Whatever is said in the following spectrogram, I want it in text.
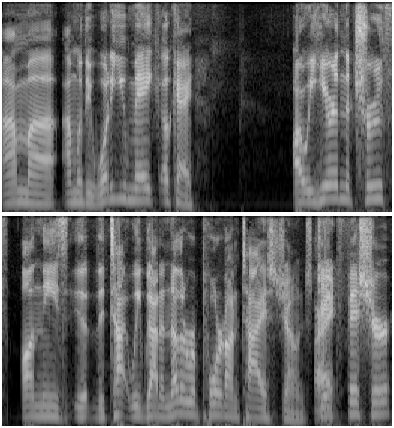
I'm uh, I'm with you. What do you make? Okay. Are we hearing the truth on these? The, the we've got another report on Tyus Jones. All Jake right. Fisher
